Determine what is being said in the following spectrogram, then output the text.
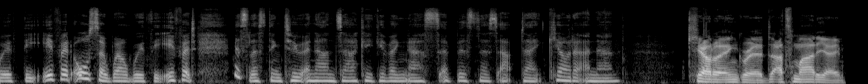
worth the effort. Also, well worth the effort is listening to Anan Zaki giving us a business update. Kia ora, Anan. Kia ora, Ingrid. Atamarie.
